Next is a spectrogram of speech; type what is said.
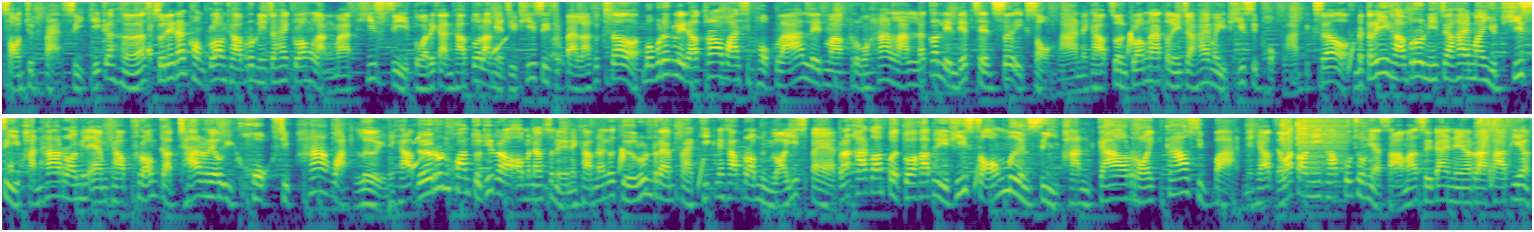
2.84 GHz ส่วนในด้านของกล้องครับรุ่นนี้จะให้กล้องหลังมาที่ 4 ตัวด้วยกันครับตัวหลักเนี่ยอยู่ที่ 48 ล้านพิกเซลบวกด้วยเลนส์อัลตร้าไวด์16 ล้านเลนส์มาโคร 5 ล้าน แล้วก็เลนส์เดฟเซนเซอร์อีก 2 ล้านนะครับ ส่วนกล้องหน้าตัวนี้จะให้มาอยู่ที่ 16 ล้านพิกเซล แบตเตอรี่ครับ รุ่นนี้จะให้มาอยู่ที่ 4,500 มิลลิแอมป์ครับ พร้อมกับชาร์จเร็วอีก 65 วัตต์เลยนะครับ โดยรุ่นความจุที่เราเอามานำเสนอนะครับ นั่นก็คือรุ่นแรม8กิกนะครับรอม 128 ราคาตอนเปิดตัวครับจะอยู่ที่ 24,990 บาทนะครับ แต่ว่าตอนนี้ครับผู้ชมเนี่ยสามารถซื้อได้ในราคาเพียง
